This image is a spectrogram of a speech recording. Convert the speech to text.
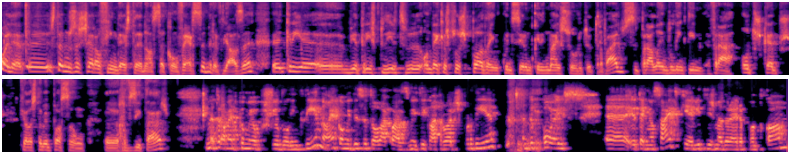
Olha, eh, estamos a chegar ao fim desta nossa conversa maravilhosa. Eh, queria, eh, Beatriz, pedir-te onde é que as pessoas podem conhecer um bocadinho mais sobre o teu trabalho, se para além do LinkedIn haverá outros campos que elas também possam revisitar. Naturalmente com o meu perfil do LinkedIn, não é? Como eu disse, eu estou lá quase 24 horas por dia. Depois eu tenho um site que é beatrizmadureira.com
